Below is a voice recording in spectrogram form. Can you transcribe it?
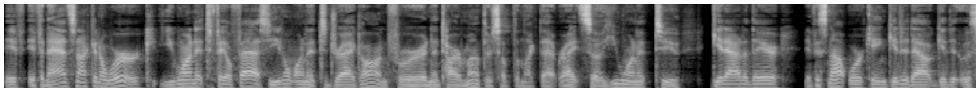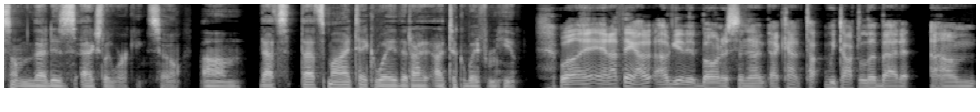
if if an ad's not going to work, you want it to fail fast. You don't want it to drag on for an entire month or something like that, right? So you want it to get out of there. If it's not working, get it out, get it with something that is actually working. So um, that's that's my takeaway that I, I, took away from Hugh. Well, and I think I'll, I'll give you a bonus, and I, I kind of talk, we talked a little about it um,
